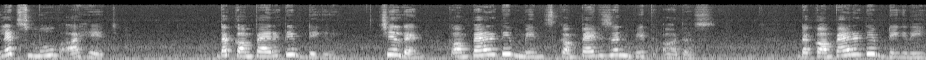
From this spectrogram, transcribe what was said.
Let's move ahead. The comparative degree. Children comparative means comparison with others the comparative degree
